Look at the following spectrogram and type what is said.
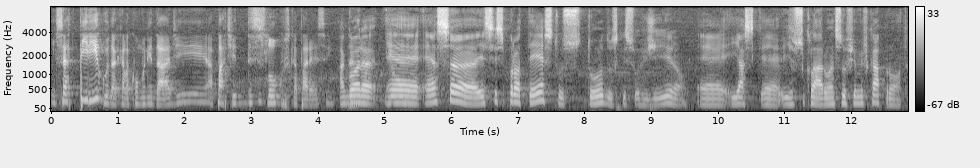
um certo perigo daquela comunidade a partir desses loucos que aparecem. né? Agora, é, essa, esses protestos todos que surgiram, é, e as- é, isso, claro, antes do filme ficar pronto,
